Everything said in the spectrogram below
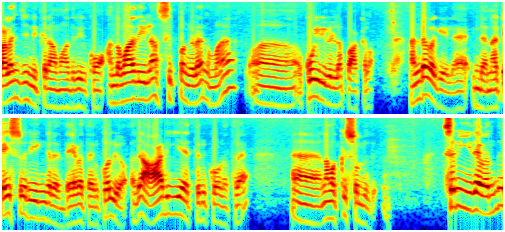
வளைஞ்சு நிற்கிற மாதிரி இருக்கும். அந்த மாதிரிலாம் சிற்பங்களை நம்ம கோயில்களில் பார்க்கலாம். அந்த வகையில் இந்த நட்டேஸ்வரிங்கிற தேவத்தை இருக்கோ இல்லையோ அது ஆடிய திருக்கோலத்தில் நமக்கு சொல்லுது. சரி இதை வந்து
